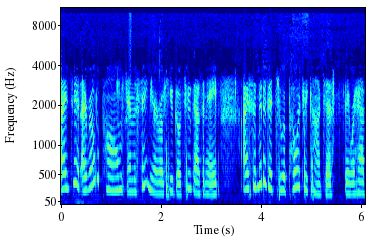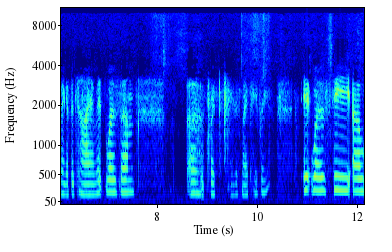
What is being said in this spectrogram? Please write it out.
I did. I wrote a poem, and the same year I wrote Hugo, 2008. I submitted it to a poetry contest they were having at the time. It was, um, uh, wait, here's my paper here. It was the uh,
